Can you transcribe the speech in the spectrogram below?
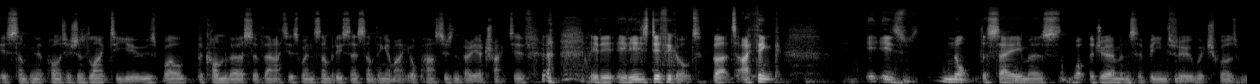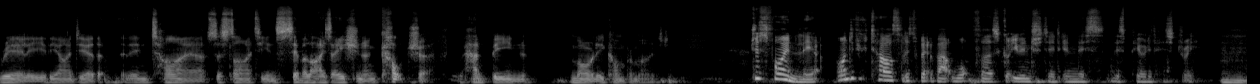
is something that politicians like to use. Well, the converse of that is when somebody says something about your past isn't very attractive. it, it is difficult, but I think is not the same as what the Germans have been through, which was really the idea that an entire society and civilization and culture had been morally compromised. Just finally, I wonder if you could tell us a little bit about what first got you interested in this this period of history. Mm.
